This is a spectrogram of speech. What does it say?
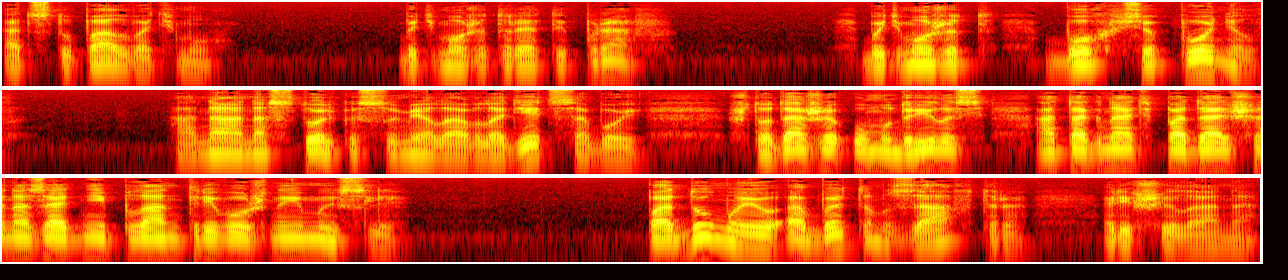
отступал во тьму. Быть может, Ред и прав. Быть может, Бог все понял. Она настолько сумела овладеть собой, что даже умудрилась отогнать подальше на задний план тревожные мысли. «Подумаю об этом завтра», — решила она.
